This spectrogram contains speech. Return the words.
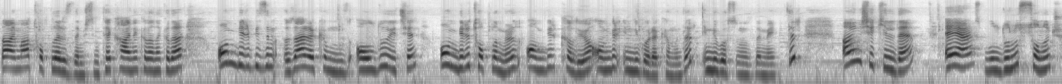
Daima toplarız demiştim. Tek hane kalana kadar 11 bizim özel rakamımız olduğu için 11'i toplamıyoruz. 11 kalıyor. 11 indigo rakamıdır. Indigosunuz demektir. Aynı şekilde eğer bulduğunuz sonuç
